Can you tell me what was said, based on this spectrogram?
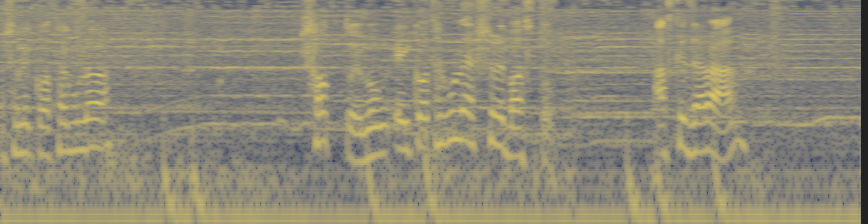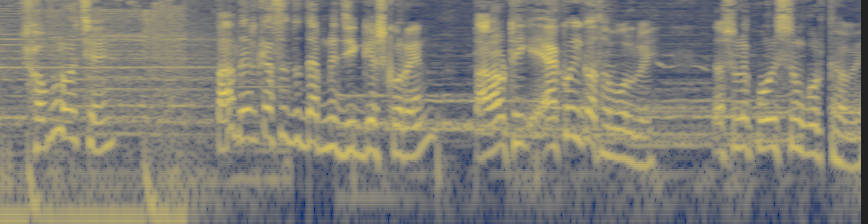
আসলে কথাগুলো সত্য এবং এই কথাগুলো আসলে বাস্তব। আজকে যারা সফল হয়েছে, তাদের কাছে যদি আপনি জিজ্ঞেস করেন, তারাও ঠিক একই কথা বলবে। আসলে পরিশ্রম করতে হবে।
